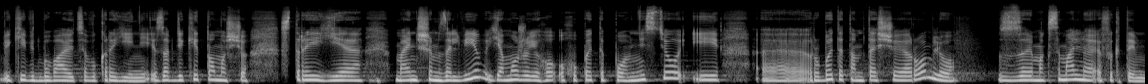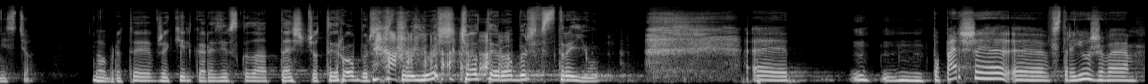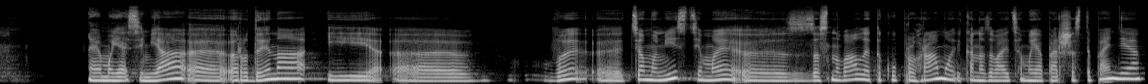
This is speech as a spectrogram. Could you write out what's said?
які відбуваються в Україні, і завдяки тому, що стрий є меншим за Львів, я можу його охопити повністю і е, робити там те, що я роблю, з максимальною ефективністю. Добре, ти вже кілька разів сказала те, що ти робиш в строю, що ти робиш в строю. Е, по-перше, е, в строю живе моя сім'я, е, родина, і е, в цьому місті ми заснували таку програму, яка називається Моя перша стипендія.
